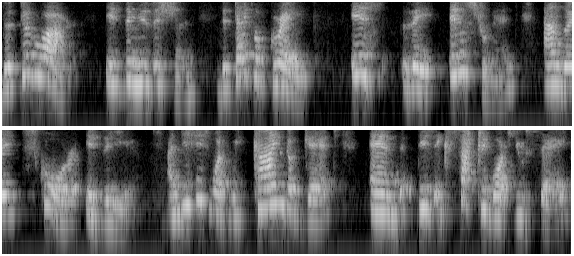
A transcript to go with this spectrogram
the terroir is the musician, the type of grape is the instrument, and the score is the year. And this is what we kind of get. And this is exactly what you say.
